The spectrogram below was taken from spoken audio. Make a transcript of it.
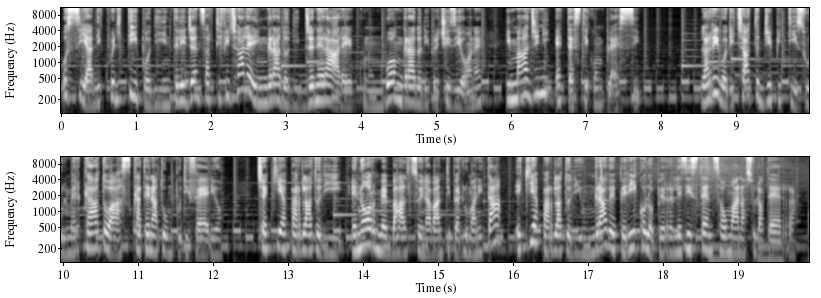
ossia di quel tipo di intelligenza artificiale in grado di generare, con un buon grado di precisione, immagini e testi complessi. L'arrivo di ChatGPT sul mercato ha scatenato un putiferio. C'è chi ha parlato di enorme balzo in avanti per l'umanità e chi ha parlato di un grave pericolo per l'esistenza umana sulla Terra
